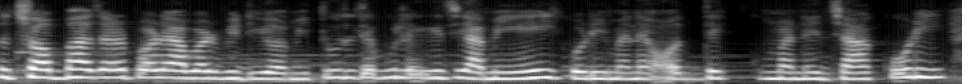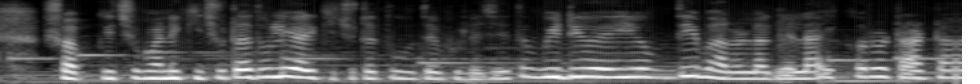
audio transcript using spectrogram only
তো চপ ভাজার পরে আবার ভিডিও আমি তুলতে ভুলে গেছি। আমি এই করি মানে অর্ধেক মানে যা করি সব কিছু মানে কিছুটা তুলি আর কিছুটা তুলতে ভুলে যাই। তো ভিডিও এই অবধি, ভালো লাগলে লাইক করো, টাটা।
